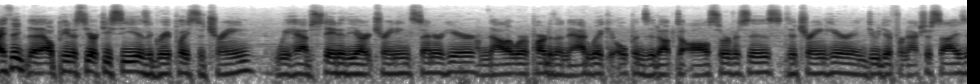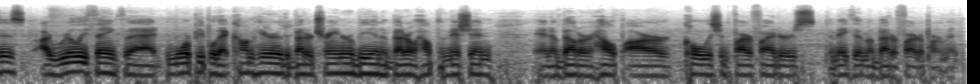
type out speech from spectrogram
I think the Alpena CRTC is a great place to train. We have state-of-the-art training center here. Um, now that we're a part of the NADWC, it opens it up to all services to train here and do different exercises. I really think that the more people that come here, the better trainer will be and a better will help the mission and a better help our coalition firefighters to make them a better fire department.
